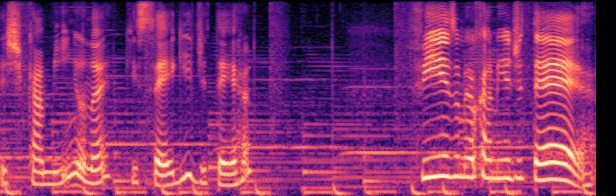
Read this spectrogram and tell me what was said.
este caminho, né? Que segue de terra. Fiz o meu caminho de terra.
